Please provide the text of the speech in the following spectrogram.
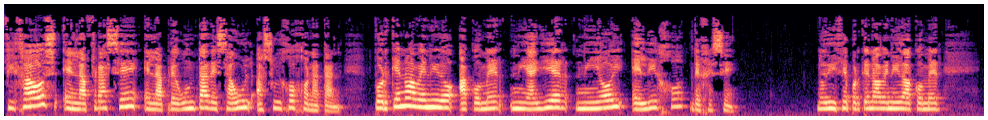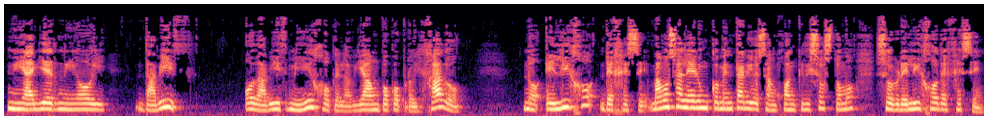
Fijaos en la frase, en la pregunta de Saúl a su hijo Jonatán. ¿Por qué no ha venido a comer ni ayer ni hoy el hijo de Jesé? No dice por qué no ha venido a comer ni ayer ni hoy David, o David mi hijo, que lo había un poco prohijado. No, el hijo de Jesé. Vamos a leer un comentario de San Juan Crisóstomo sobre el hijo de Jesé.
